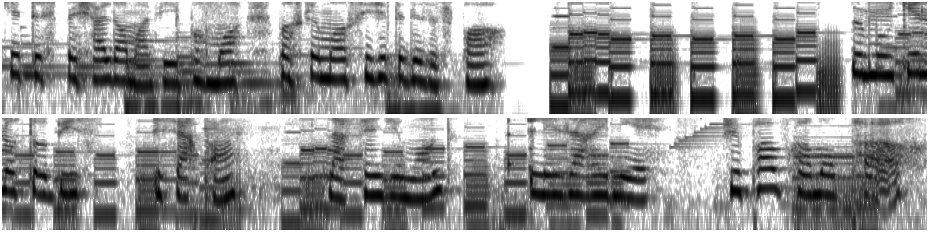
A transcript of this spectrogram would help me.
qui était spécial dans ma vie pour moi, parce que moi aussi, j'étais désespoir. De manquer l'autobus, les serpents, la fin du monde, les araignées. J'ai pas vraiment peur.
